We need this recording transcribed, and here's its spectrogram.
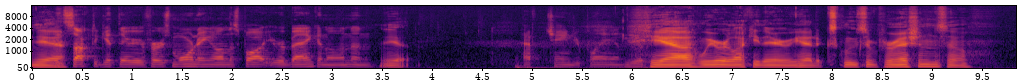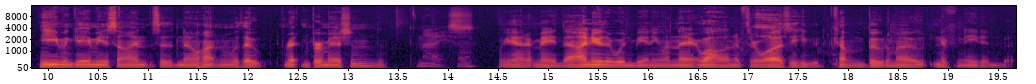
Yeah, It sucked to get there your first morning on the spot you were banking on and yeah, have to change your plan. yeah. We were lucky there. We had exclusive permission, so he even gave me a sign that said "No hunting without written permission." Nice. We had it made that I knew there wouldn't be anyone there. Well, and if there was, he would come and boot them out if needed. But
